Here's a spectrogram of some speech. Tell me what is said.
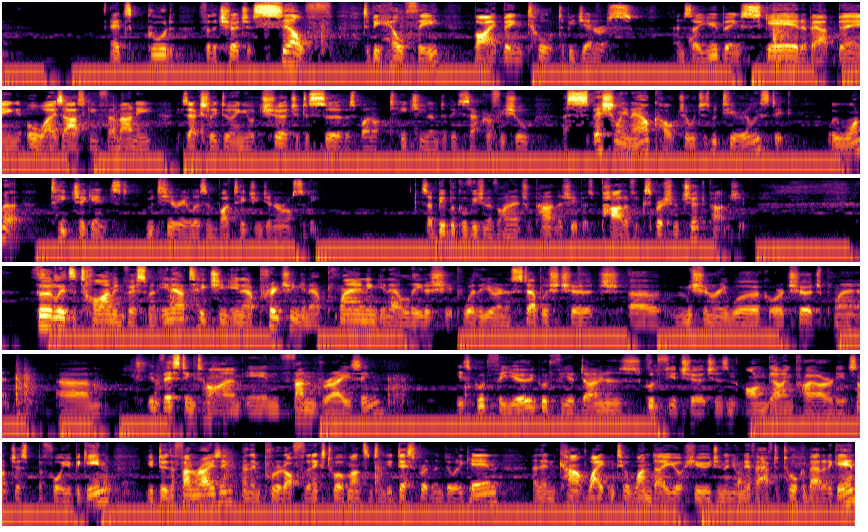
It's good for the church itself to be healthy by being taught to be generous. And so, you being scared about being always asking for money is actually doing your church a disservice by not teaching them to be sacrificial, especially in our culture, which is materialistic. We want to teach against materialism by teaching generosity. So, biblical vision of financial partnership as part of expression of church partnership. Thirdly, it's a time investment in our teaching, in our preaching, in our planning, in our leadership, whether you're an established church, uh, missionary work, or a church plan. Um, investing time in fundraising is good for you, good for your donors, good for your church. It's an ongoing priority. It's not just before you begin, you do the fundraising and then put it off for the next 12 months until you're desperate and then do it again, and then can't wait until one day you're huge and then you'll never have to talk about it again.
